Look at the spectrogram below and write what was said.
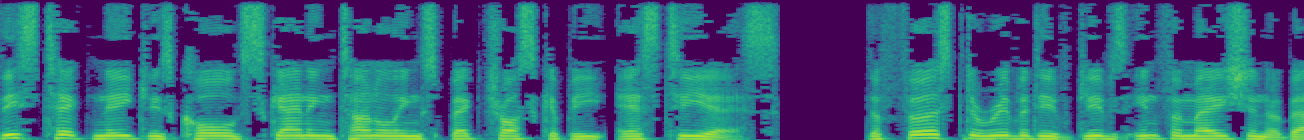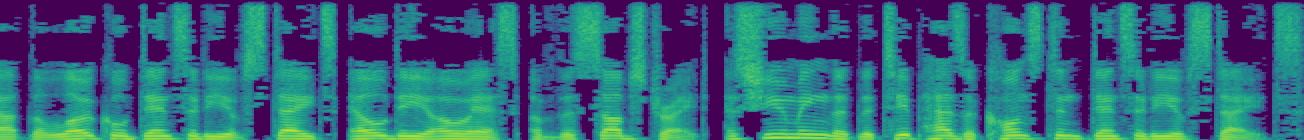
This technique is called scanning tunneling spectroscopy (STS). The first derivative gives information about the local density of states (LDOS) of the substrate, assuming that the tip has a constant density of states.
